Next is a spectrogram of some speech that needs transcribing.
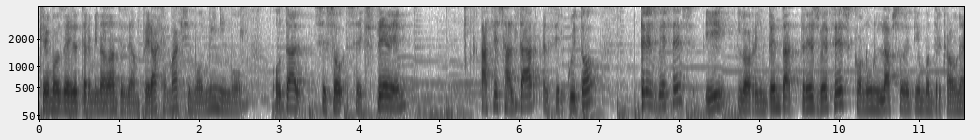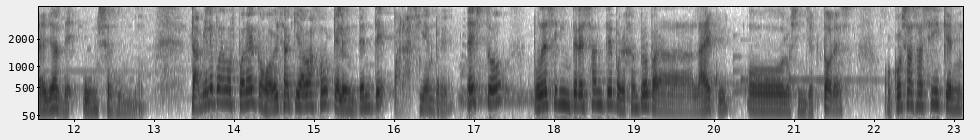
que hemos determinado antes de amperaje máximo, mínimo o tal, se, exceden, hace saltar el circuito tres veces y lo reintenta tres veces con un lapso de tiempo entre cada una de ellas de un segundo. También le podemos poner, como veis aquí abajo, que lo intente para siempre. Esto puede ser interesante, por ejemplo, para la EQ o los inyectores, o cosas así que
